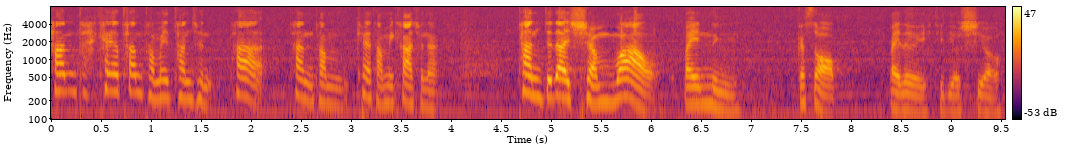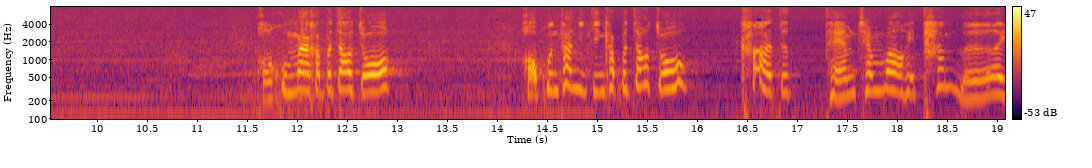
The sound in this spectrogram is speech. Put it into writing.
ท่านแค่ท่านทำให้ท่านชนะถ้าท่านทำแค่ทำให้ข้าชนะ ท่านจะได้แชมป์ว้าวไปหนึ่งกระสอบไปเลยทีเดียวเชียว ขอคุณมากครับพระเจ้าโจ๊ก ขอบคุณท่านจริงๆ ครับพระเจ้าโจ๊ก ข้าจะแถมแชมป์ว่าวให้ท่านเลย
